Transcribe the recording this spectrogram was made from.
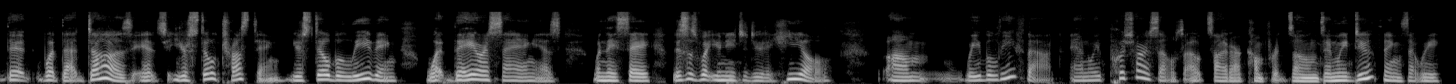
that what that does it's you're still trusting you're still believing what they are saying is when they say this is what you need to do to heal um, we believe that and we push ourselves outside our comfort zones and we do things that we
